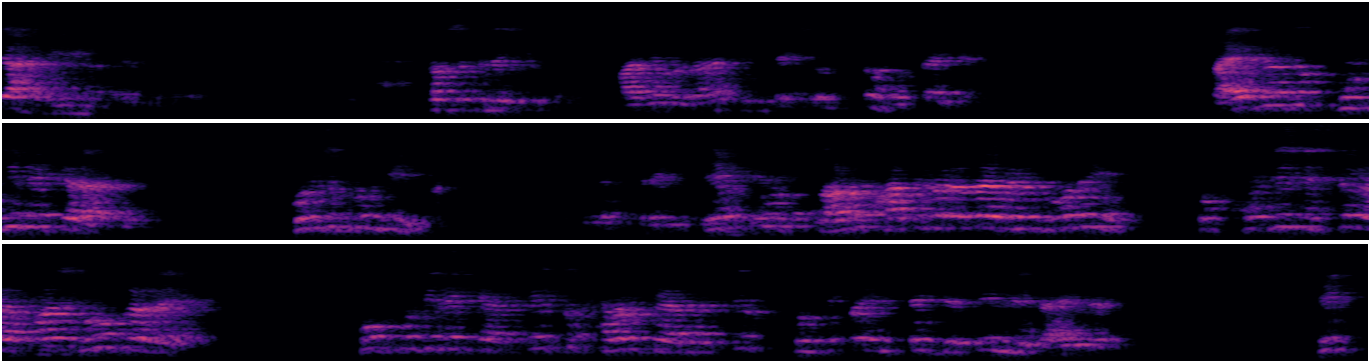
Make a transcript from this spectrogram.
क्या है सबसे पहले आगे बताया कि इंटरेस्ट तो होता है साइज़ में जो पूंजी लेकर आते हैं। सी पूंजी। एक तो चालू खाते में रहता है बैलेंस वो नहीं तो पूंजी जिससे व्यापार शुरू कर रहे हैं, वो पूंजी लेके आते हैं तो फर्म क्या करती है, उस पूंजी पर इंटरेस्ट देती है, निर्धारित ठीक?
